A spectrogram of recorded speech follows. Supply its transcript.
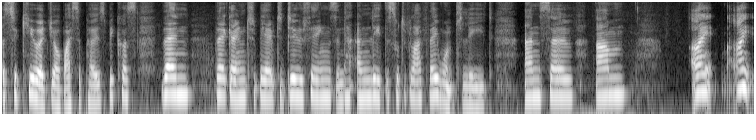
a secure job, I suppose, because then they're going to be able to do things and and lead the sort of life they want to lead, and so. Um, I I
